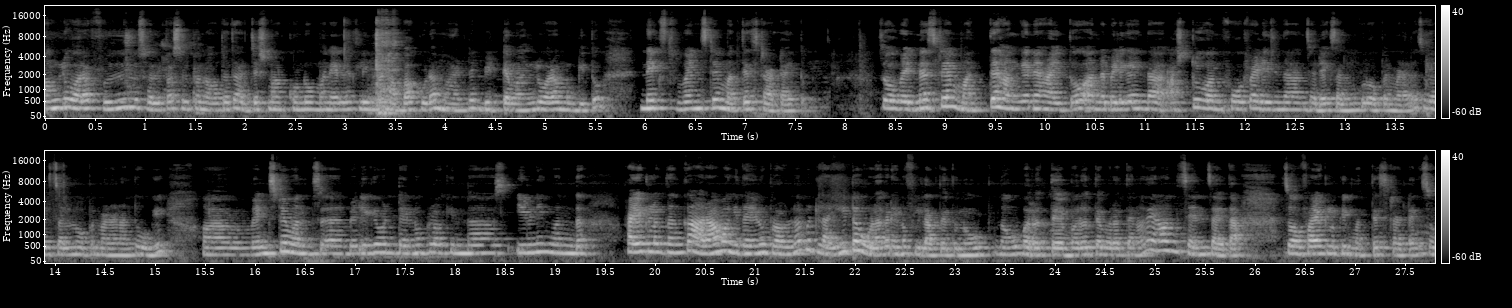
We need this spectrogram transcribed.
ಮಂಗಳವಾರ ಫುಲ್ ಸ್ವಲ್ಪ ಸ್ವಲ್ಪ ನೋವ್ತದೆ ಅಡ್ಜಸ್ಟ್ ಮಾಡಿಕೊಂಡು ಮನೆಯೆಲ್ಲ ಕ್ಲೀನ್ ಮಾಡಿ ಹಬ್ಬ ಕೂಡ ಮಾಡಿದೆ, ಬಿಟ್ಟೆ. ಮಂಗಳವಾರ ಮುಗೀತು. ನೆಕ್ಸ್ಟ್ ವೆನ್ಸ್ಡೇ ಮತ್ತೆ ಸ್ಟಾರ್ಟ್ ಆಯಿತು. ಸೊ ವೆಡ್ನೆಸ್ಡೇ ಮತ್ತೆ ಹಾಗೇನೆ ಆಯಿತು. ಅಂದರೆ ಬೆಳಗ್ಗೆಯಿಂದ ಅಷ್ಟು ಒಂದು ಫೋರ್ ಫೈವ್ ಡೇಸಿಂದ ನಾನು ಸರಿಯಾಗಿ ಸಲೂನ್ ಕೂಡ ಓಪನ್ ಮಾಡಿದೆ ಸೊ ದಟ್ ಸಲೂನ್ ಓಪನ್ ಮಾಡೋಣ ಅಂತ ಹೋಗಿ ವೆನ್ಸ್ಡೇ ಒಂದು, ಬೆಳಿಗ್ಗೆ ಒಂದು ಟೆನ್ ಓ ಕ್ಲಾಕಿಂದ ಈವ್ನಿಂಗ್ ಒಂದು ಫೈವ್ ಓ ಕ್ಲಾಕ್ ತನಕ ಆರಾಮಾಗಿದೆ, ಏನೂ ಪ್ರಾಬ್ಲಮ್ ಬಟ್ ಲೈಟಾಗಿ ಒಳಗಡೆ ಏನೋ ಫೀಲ್ ಆಗ್ತಾಯಿತ್ತು ನೋವು ನೋವು ಬರುತ್ತೆ ಬರುತ್ತೆ ಬರುತ್ತೆ ಅನ್ನೋದು ಏನೋ ಒಂದು ಸೆನ್ಸ್ ಆಯಿತಾ. ಸೊ ಫೈವ್ ಓ ಕ್ಲಾಕಿಗೆ ಮತ್ತೆ ಸ್ಟಾರ್ಟ್ ಆಗಿ ಸೊ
